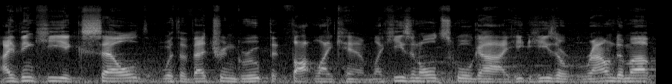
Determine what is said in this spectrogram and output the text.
I think he excelled with a veteran group that thought like him. Like he's an old school guy. He, he's a round him up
